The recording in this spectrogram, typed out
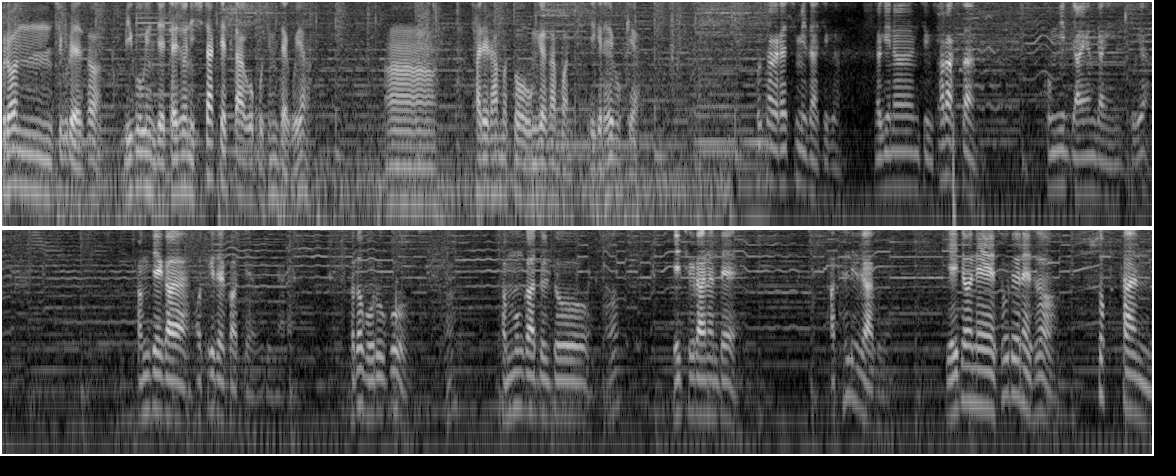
그런 식으로 해서 미국이 이제 대선이 시작됐다고 보시면 되고요. 어, 자리를 한번 또 옮겨서 한번 얘기를 해볼게요. 도착을 했습니다 지금. 여기는 지금 설악산 국립 야영장이고요. 경제가 어떻게 될 것 같아요 우리나라 저도 모르고 어? 전문가들도 어? 예측을 하는데 다 틀리더라고요 예전에 소련에서 수소폭탄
